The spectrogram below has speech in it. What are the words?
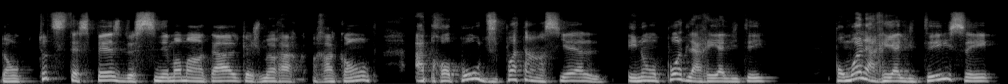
Donc, toute cette espèce de cinéma mental que je me raconte à propos du potentiel et non pas de la réalité. Pour moi, la réalité, c'est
